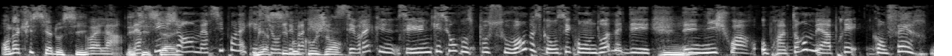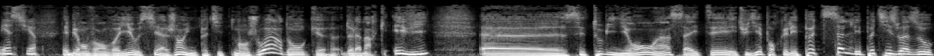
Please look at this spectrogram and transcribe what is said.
On a Christiane aussi. voilà. Laetitia. Merci Jean, merci pour la question. Merci vrai- beaucoup, Jean. C'est vrai que c'est une question qu'on se pose souvent parce qu'on sait qu'on doit mettre des, Mhm. des nichoirs au printemps, mais après, qu'en faire, bien sûr Eh bien, on va envoyer aussi à Jean une petite mangeoire, donc euh, de la marque Evi. Euh, c'est tout mignon. Hein, ça a été étudié pour que les petits, seuls les petits oiseaux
